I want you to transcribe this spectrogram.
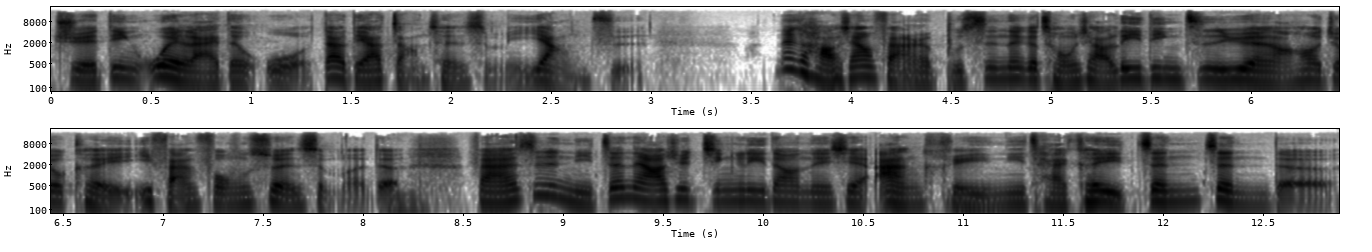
决定未来的我到底要长成什么样子？那个好像反而不是那个从小立定志愿，然后就可以一帆风顺什么的，嗯、反而是你真的要去经历到那些暗黑，嗯、你才可以真正的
